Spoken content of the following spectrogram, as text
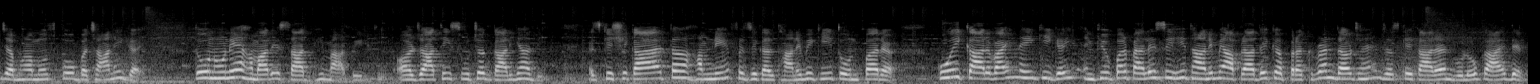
जब हम उसको बचाने गए तो उन्होंने हमारे साथ भी मारपीट की और जाति सूचक गालियाँ दी। इसकी शिकायत हमने फ़िज़िकल थाने में की तो उन पर कोई कार्रवाई नहीं की गई। इनके ऊपर पहले से ही थाने में आपराधिक प्रकरण दर्ज हैं जिसके कारण वो लोग आए दिन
